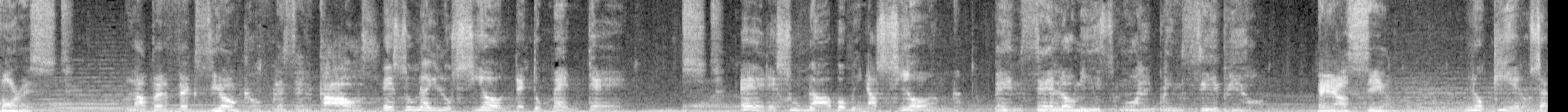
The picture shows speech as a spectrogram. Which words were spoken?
Forest. La perfección que ofrece el caos. Es una ilusión de tu mente. Eres una abominación. Pensé lo mismo al principio. Easil. No quiero ser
